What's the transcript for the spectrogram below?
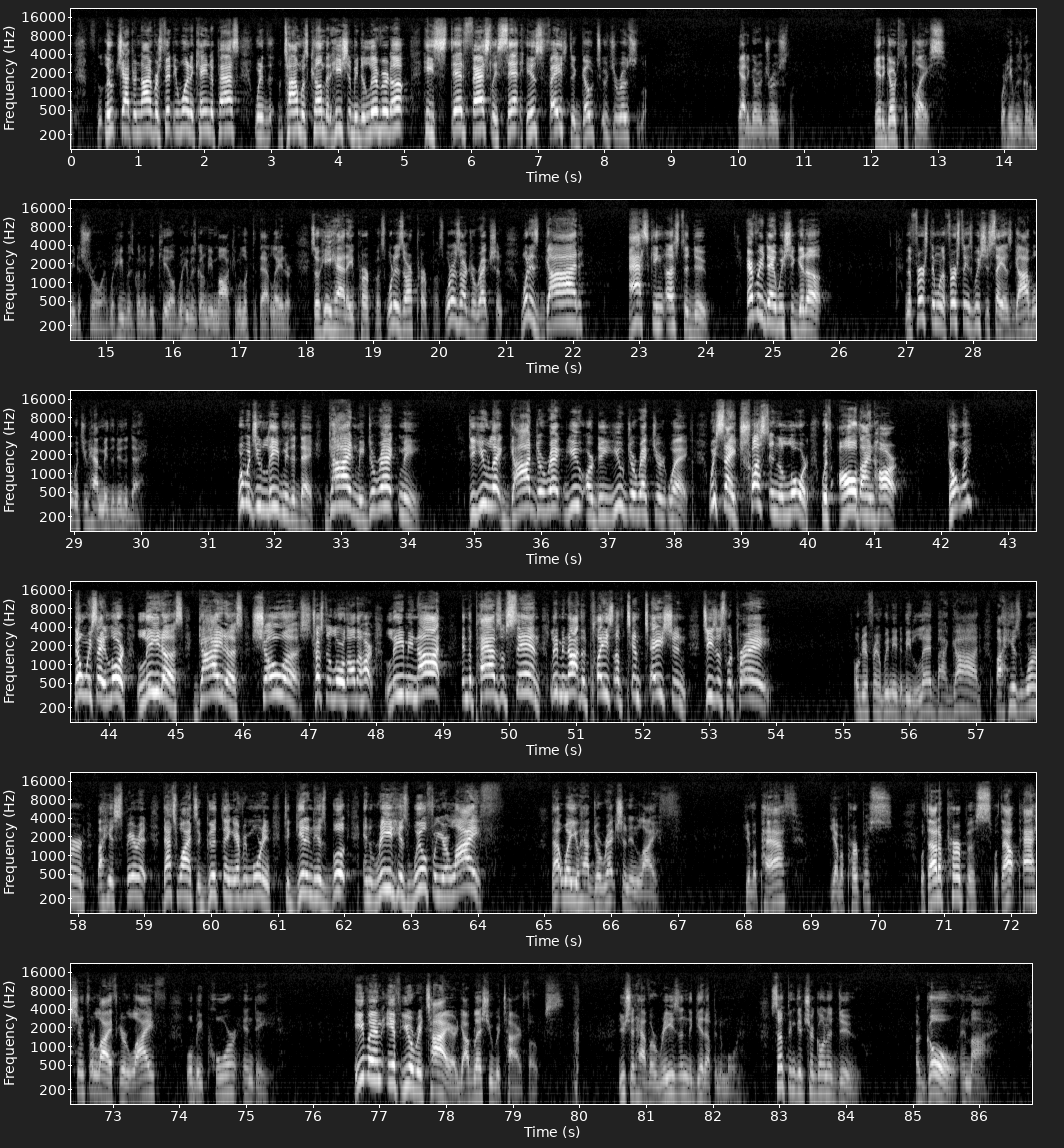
Luke chapter 9, verse 51, it came to pass when the time was come that he should be delivered up, he steadfastly set his face to go to Jerusalem. He had to go to Jerusalem. He had to go to the place where he was going to be destroyed, where he was going to be killed, where he was going to be mocked, and we looked at that later. So he had a purpose. What is our purpose? What is our direction? What is God asking us to do? Every day we should get up. And the first thing, one of the first things we should say is, God, what would you have me to do today? Where would you lead me today? Guide me, direct me. Do you let God direct you or do you direct your way? We say, trust in the Lord with all thine heart. Don't we? Don't we say, Lord, lead us, guide us, show us. Trust in the Lord with all thy heart. Lead me not in the paths of sin. Lead me not in the place of temptation. Jesus would pray. Oh, dear friend, we need to be led by God, by His Word, by His Spirit. That's why it's a good thing every morning to get into His book and read His will for your life. That way you have direction in life. You have a path? You have a purpose? Without a purpose, without passion for life, your life will be poor indeed. Even if you're retired, God bless you, retired folks. you should have a reason to get up in the morning, something that you're going to do, a goal in mind.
